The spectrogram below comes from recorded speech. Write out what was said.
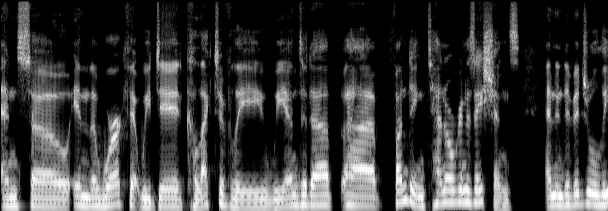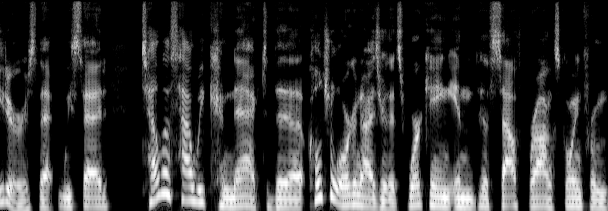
And so, in the work that we did collectively, we ended up uh, funding 10 organizations and individual leaders that we said, tell us how we connect the cultural organizer that's working in the South Bronx, going from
